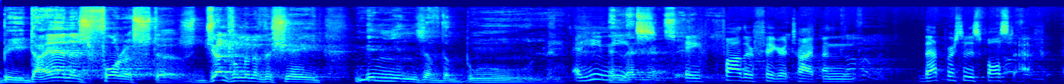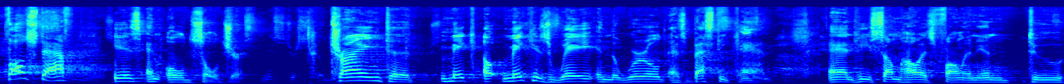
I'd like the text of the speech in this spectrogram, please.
be Diana's foresters, gentlemen of the shade, minions of the moon. And he meets a father figure type, and that person is Falstaff. Falstaff is an old soldier trying to make, uh, make his way in the world as best he can. And he somehow has fallen into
